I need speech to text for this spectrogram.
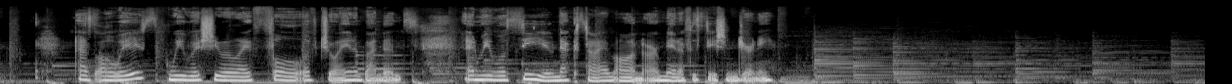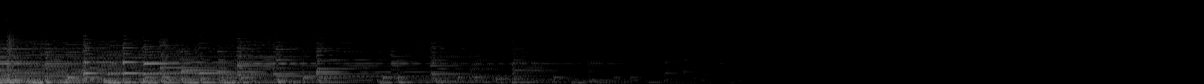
As always, we wish you a life full of joy and abundance, and we will see you next time on our manifestation journey.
